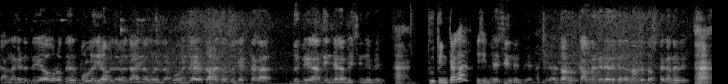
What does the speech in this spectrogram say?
কালনাগেটে ওরাদের বললেই হবে যে আমি রায়নগরে যাব। ওইটা হয়তো দুই এক টাকা টাকা তিন টাকা বেশি নেবে। হ্যাঁ দু তিন টাকা বেশি নেই বেশি নেবে ধরো কালনাগেটে এখানে নামলে দশ টাকা নেবে। হ্যাঁ।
